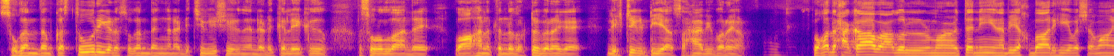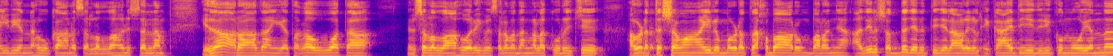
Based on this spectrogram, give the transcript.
സുഗന്ധം കസ്തൂരിയുടെ സുഗന്ധം ഇങ്ങനെ അടിച്ചു വീശിയിരുന്നു എന്റെ അടുക്കലേക്ക്. റസൂലുള്ളാന്റെ വാഹനത്തിന്റെ തൊട്ട് പിറകെ ലിഫ്റ്റ് കിട്ടിയ സഹാബി പറയാണ്. وقد حكى بعض المعتنين بأخباره وشمائله أنه كان صلى الله عليه وسلم إذا أراد أن يتغوط നബി സല്ലല്ലാഹു അലൈഹി വസല്ലമ തങ്ങളെക്കുറിച്ച് അവിടുത്തെ ഷമായിലും അവിടുത്തെ അഖബാറും പറഞ്ഞ അതിൽ ശ്രദ്ധ ചെലുത്തി ചില ആളുകൾ ഹിക്കായത്ത് ചെയ്തിരിക്കുന്നു എന്ന്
